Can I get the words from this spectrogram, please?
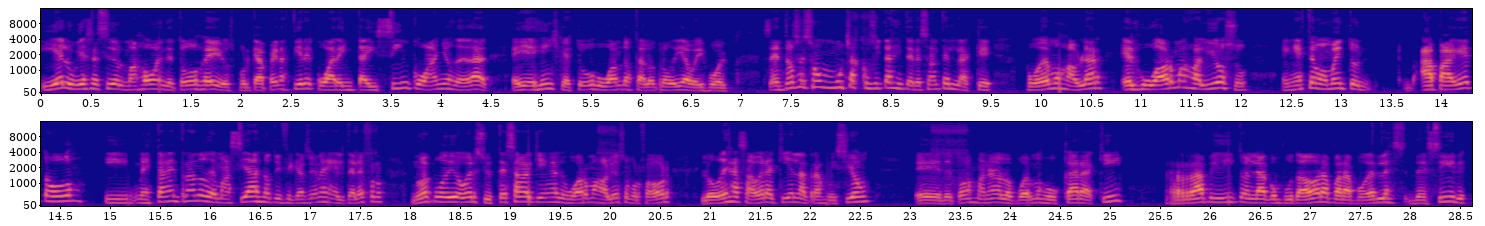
y él hubiese sido el más joven de todos ellos porque apenas tiene 45 años de edad. Ella Hinch que estuvo jugando hasta el otro día béisbol. Entonces son muchas cositas interesantes las que podemos hablar. El jugador más valioso en este momento apagué todo y me están entrando demasiadas notificaciones en el teléfono. No he podido ver. Si usted sabe quién es el jugador más valioso, por favor, lo deja saber aquí en la transmisión. Eh, de todas maneras, lo podemos buscar aquí rapidito en la computadora para poderles decir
